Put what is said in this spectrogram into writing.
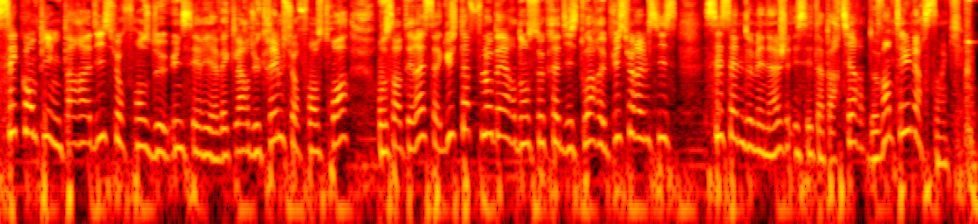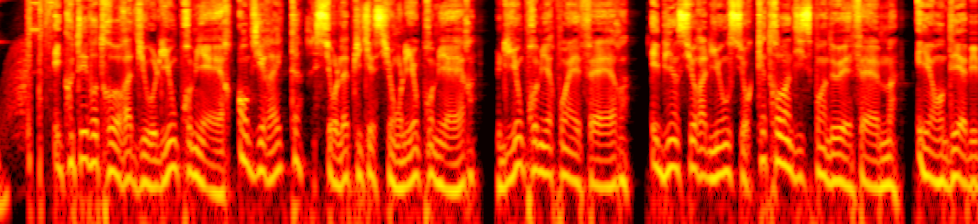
c'est Camping Paradis sur France 2, une série avec l'art du crime sur France 3. On s'intéresse à Gustave Flaubert dans Secret d'Histoire et puis sur M6, c'est scène de ménage et c'est à partir de 21h05. Écoutez votre radio Lyon Première en direct sur l'application Lyon Première, lyonpremière.fr et bien sûr à Lyon sur 90.2 FM et en DAB+.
